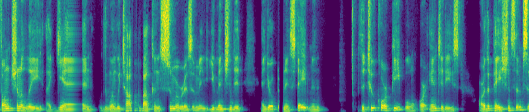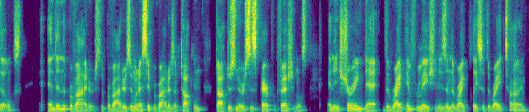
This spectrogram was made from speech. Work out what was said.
Functionally, again, when we talk about consumerism, and you mentioned it in your opening statement, the two core people or entities are the patients themselves and then the providers, the providers. And when I say providers, I'm talking doctors, nurses, paraprofessionals, and ensuring that the right information is in the right place at the right time.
